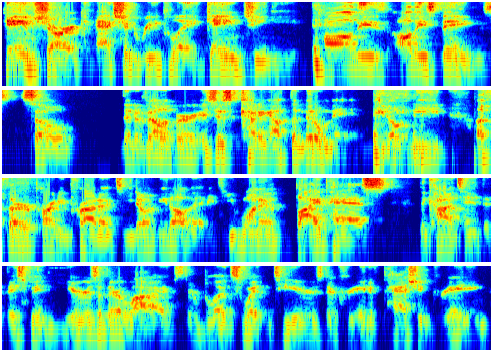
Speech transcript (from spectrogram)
Game Shark, Action Replay, Game Genie, all these all these things. So the developer is just cutting out the middleman. You don't need a third party product. You don't need all that. If you want to bypass the content that they spend years of their lives, their blood, sweat, and tears, their creative passion creating,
